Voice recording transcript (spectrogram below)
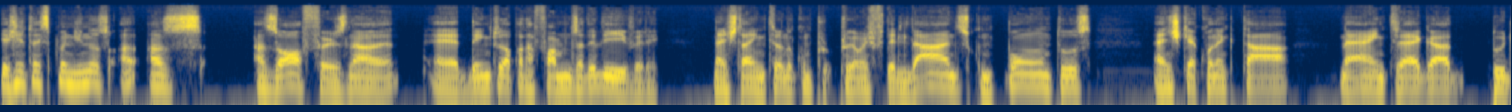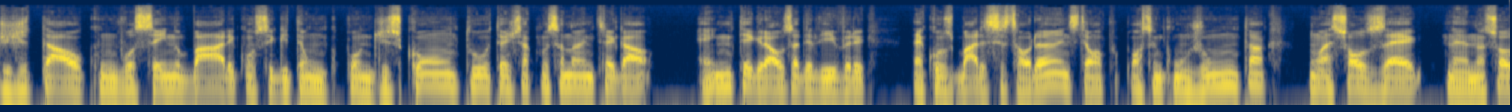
E a gente está expandindo as, as, as offers né, é, dentro da plataforma do Delivery. Né? A gente está entrando com programas de fidelidades, com pontos. A gente quer conectar né, a entrega do digital com você ir no bar e conseguir ter um cupom de desconto. Então a gente está começando a entregar, é, integrar o Zé Delivery né, com os bares e restaurantes, tem uma proposta em conjunta, não é só o Zé, né, não é só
